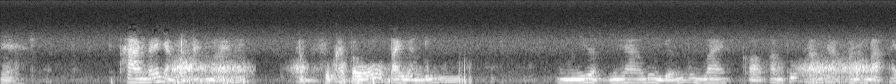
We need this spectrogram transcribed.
เนี่ยผ่านไปได้อย่างสบายสุขโตไปอย่างดีมีเรื่องมีราวยุ่งเหยิงวุ่นวายขอความทุกข์ความยากความลำบากให้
